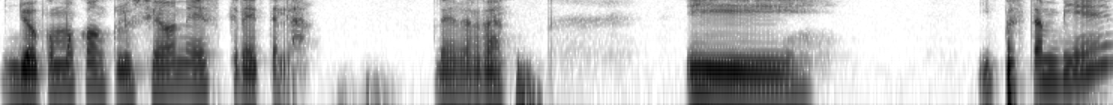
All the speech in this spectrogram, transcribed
yo como conclusión es créetela de verdad. Y, y pues también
